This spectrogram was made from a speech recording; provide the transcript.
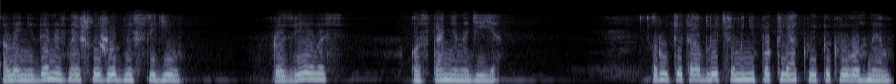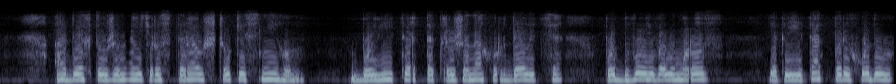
але ніде не знайшли жодних слідів. Розвіялась остання надія. Руки та обличчя мені поклякли і пекли вогнем, а дехто вже навіть розтирав щоки снігом, бо вітер та крижана хурделиця подвоювали мороз, який і так переходив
